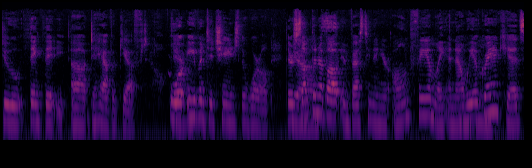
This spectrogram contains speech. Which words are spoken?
to think that uh, to have a gift. Or Yeah. even to change the world. There's something about investing in your own family, and now we have Mm-hmm. grandkids,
